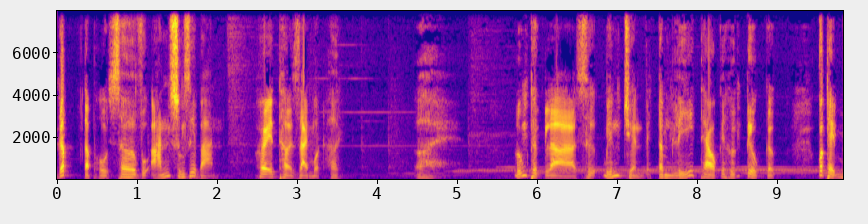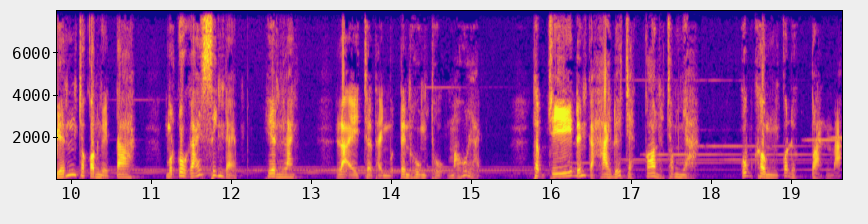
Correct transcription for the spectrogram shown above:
Gấp tập hồ sơ vụ án xuống dưới bàn, Huệ thở dài một hơi. Ơi, đúng thực là sự biến chuyển về tâm lý theo cái hướng tiêu cực có thể biến cho con người ta, một cô gái xinh đẹp, hiền lành lại trở thành một tên hung thủ máu lạnh. Thậm chí đến cả hai đứa trẻ con ở trong nhà cũng không có được toàn mạng.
